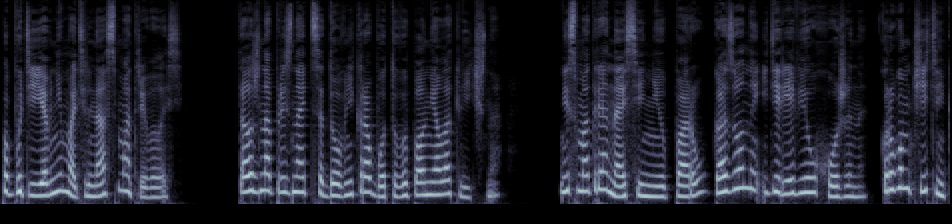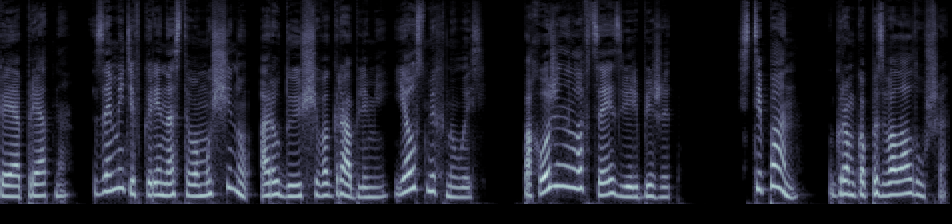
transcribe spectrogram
По пути я внимательно осматривалась. Должна признать, садовник работу выполнял отлично. Несмотря на осеннюю пару, газоны и деревья ухожены, кругом чистенько и опрятно. Заметив коренастого мужчину, орудующего граблями, я усмехнулась. Похоже, на ловца и зверь бежит. «Степан!» — громко позвала Луша.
